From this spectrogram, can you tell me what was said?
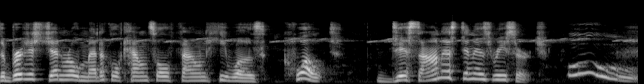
The British General Medical Council found he was, quote, dishonest in his research, Ooh.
